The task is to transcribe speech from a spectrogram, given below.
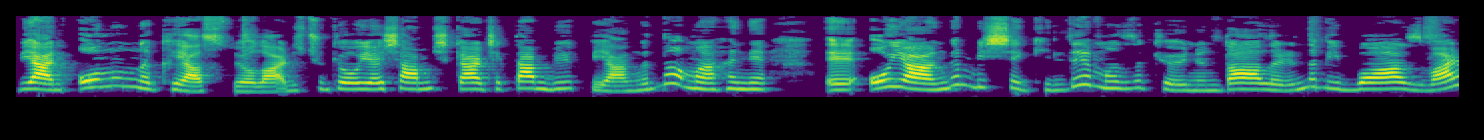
yani onunla kıyaslıyorlardı. Çünkü o yaşanmış gerçekten büyük bir yangındı ama hani e, o yangın bir şekilde Mazıköy'ün dağlarında bir boğaz var.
